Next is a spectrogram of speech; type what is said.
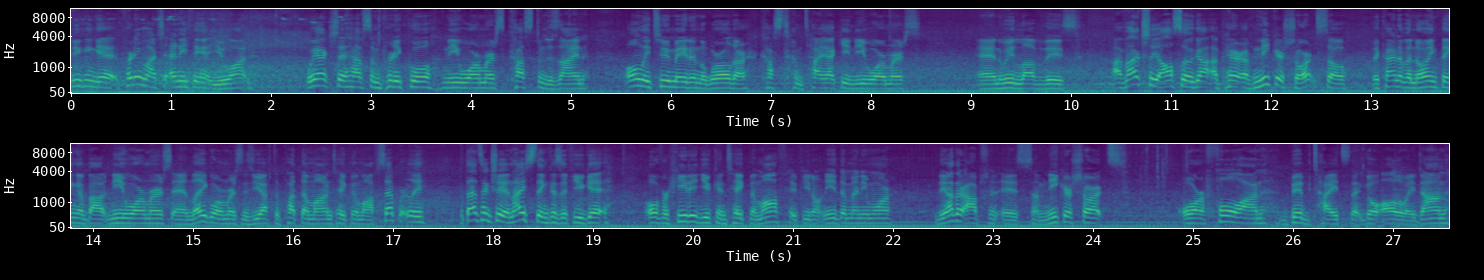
you can get pretty much anything that you want. We actually have some pretty cool knee warmers, custom design. Only two made in the world are custom Taiyaki knee warmers, and we love these. I've actually also got a pair of knicker shorts. So the kind of annoying thing about knee warmers and leg warmers is you have to put them on, take them off separately. But that's actually a nice thing because if you get overheated, you can take them off if you don't need them anymore. The other option is some knicker shorts or full on bib tights that go all the way down.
